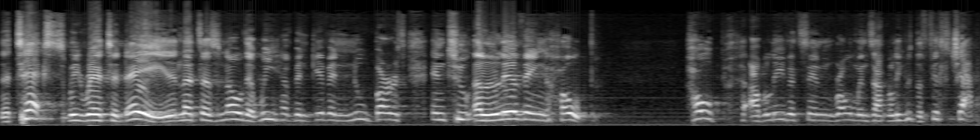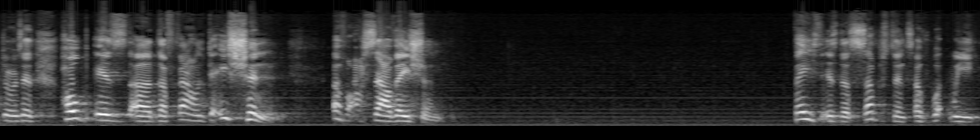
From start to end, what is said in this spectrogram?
The text we read today lets us know that we have been given new birth into a living hope. Hope, I believe it's in Romans, I believe it's the fifth chapter. It says, Hope is uh, the foundation of our salvation. Faith is the substance of what we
